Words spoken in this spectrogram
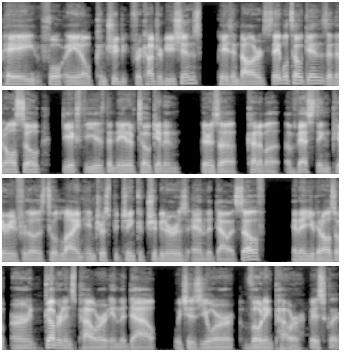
pay for you know contribute for contributions, pays in dollar stable tokens, and then also DXD is the native token, and there's a kind of a, a vesting period for those to align interest between contributors and the DAO itself. And then you can also earn governance power in the DAO, which is your voting power, basically.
